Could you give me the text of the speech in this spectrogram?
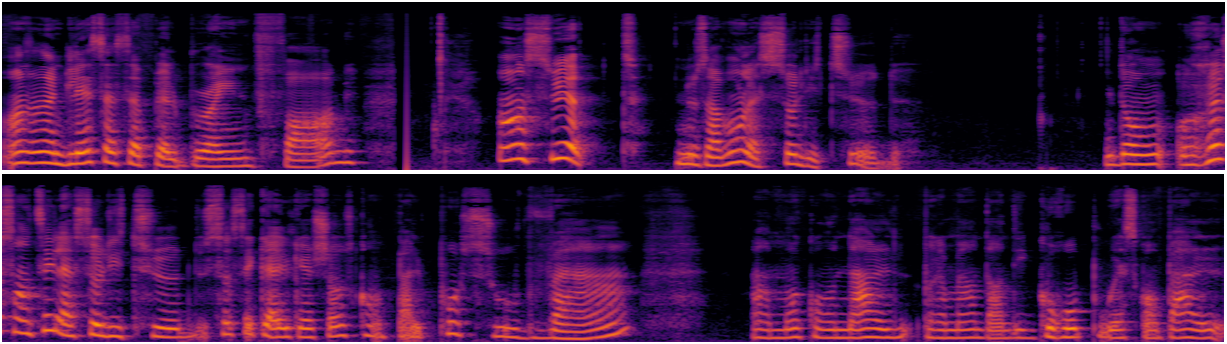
En anglais, ça s'appelle brain fog. Ensuite, nous avons la solitude. Donc, ressentir la solitude, ça, c'est quelque chose qu'on ne parle pas souvent, à moins qu'on aille vraiment dans des groupes où est-ce qu'on parle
